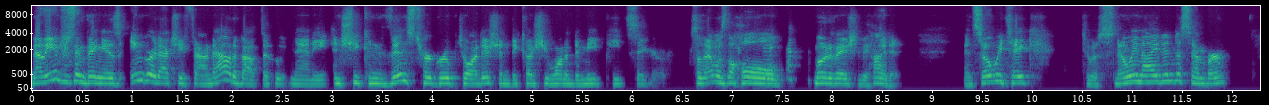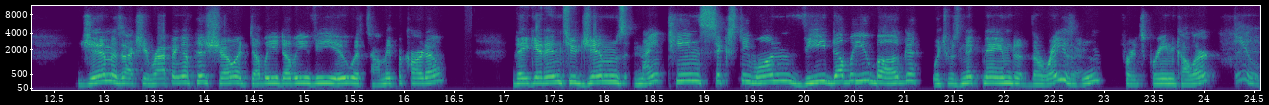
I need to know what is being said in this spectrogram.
Now, the interesting thing is, Ingrid actually found out about the Hoot Nanny and she convinced her group to audition because she wanted to meet Pete Seeger. So that was the whole motivation behind it. And so we take to a snowy night in December. Jim is actually wrapping up his show at WWVU with Tommy Picardo. They get into Jim's 1961 VW Bug, which was nicknamed the Raisin for its green color Ew.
